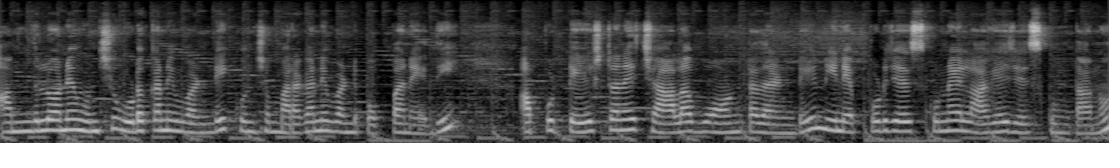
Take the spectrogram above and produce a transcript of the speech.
అందులోనే ఉంచి ఉడకనివ్వండి కొంచెం మరగనివ్వండి పప్పు అనేది. అప్పుడు టేస్ట్ అనేది చాలా బాగుంటుందండి. నేను ఎప్పుడు చేసుకున్నా ఇలాగే చేసుకుంటాను.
